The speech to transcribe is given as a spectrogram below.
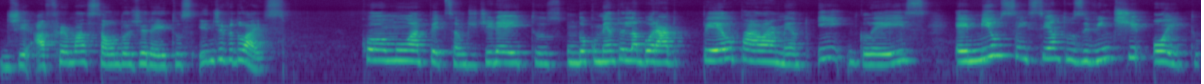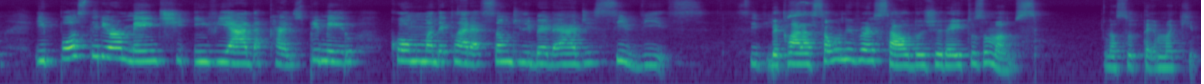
de afirmação dos direitos individuais. como a Petição de Direitos, um documento elaborado pelo parlamento inglês em 1628 e posteriormente enviada a Carlos I como uma declaração de liberdades civis. civis. Declaração Universal dos Direitos Humanos. Nosso tema aqui.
